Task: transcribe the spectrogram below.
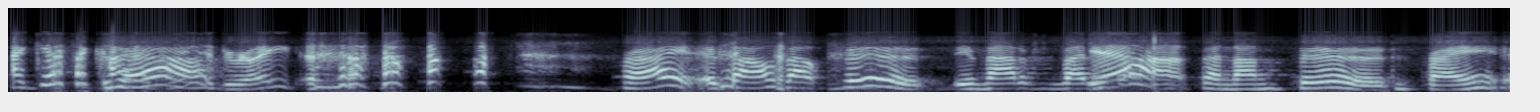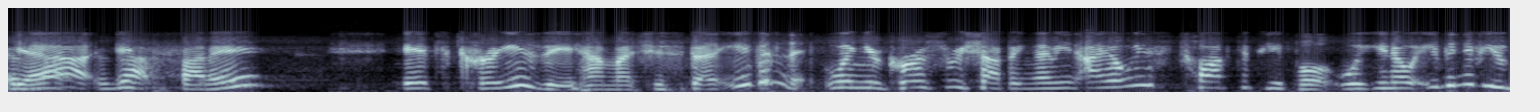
I guess I kind yeah. of did, right? right. It's all about food. The amount of money yeah. you spend on food, right? Isn't yeah. That, is that funny? It's crazy how much you spend. Even when you're grocery shopping, I mean, I always talk to people, well, you know, even if you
